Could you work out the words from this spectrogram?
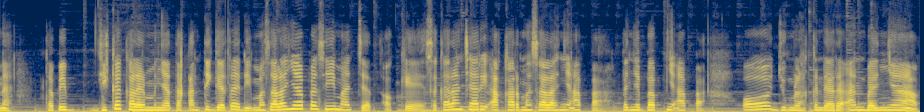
Nah, tapi jika kalian menyatakan tiga tadi, masalahnya apa sih macet? Oke, sekarang cari akar masalahnya apa? Penyebabnya apa? Oh, jumlah kendaraan banyak.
